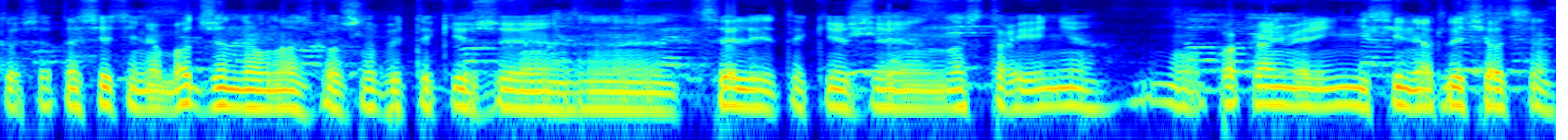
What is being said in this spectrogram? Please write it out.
То есть относительно баджана у нас должны быть такие же э, цели, такие же настроения, ну, по крайней мере, не сильно отличаться.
